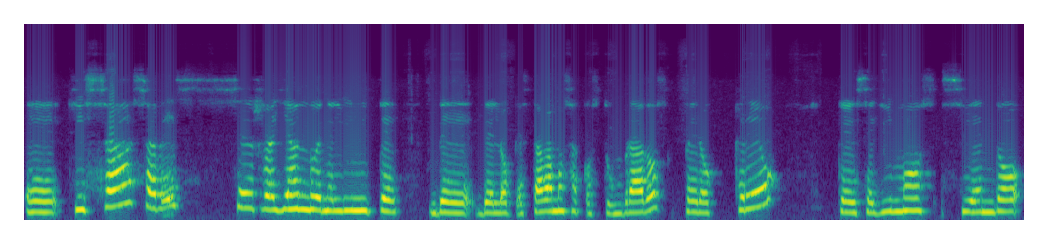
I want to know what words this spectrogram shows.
eh, quizás a veces rayando en el límite de, de lo que estábamos acostumbrados, pero creo que seguimos siendo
